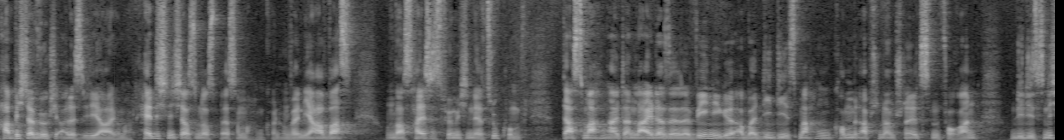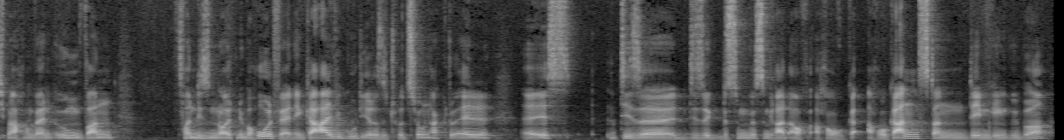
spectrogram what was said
habe ich da wirklich alles ideal gemacht? Hätte ich nicht das und das besser machen können? Und wenn ja, was? Und was heißt das für mich in der Zukunft? Das machen halt dann leider sehr, sehr wenige, aber die, die es machen, kommen mit Abstand am schnellsten voran. Und die, die es nicht machen, werden irgendwann von diesen Leuten überholt werden. Egal wie gut ihre Situation aktuell äh, ist, diese, diese bis zu einem gewissen Grad auch Arroganz dann dem gegenüber,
